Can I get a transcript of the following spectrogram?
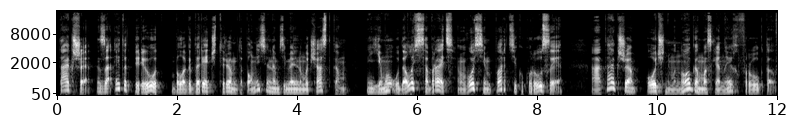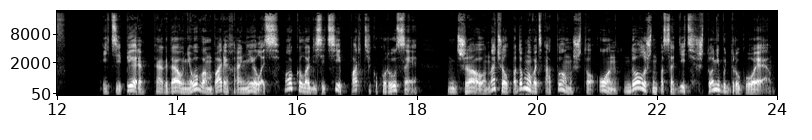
Также за этот период, благодаря четырем дополнительным земельным участкам, ему удалось собрать 8 партий кукурузы, а также очень много масляных фруктов. И теперь, когда у него в амбаре хранилось около 10 партий кукурузы, Джао начал подумывать о том, что он должен посадить что-нибудь другое.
